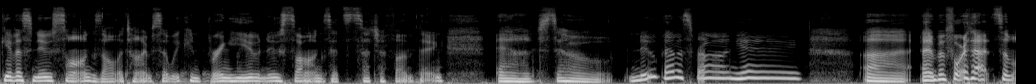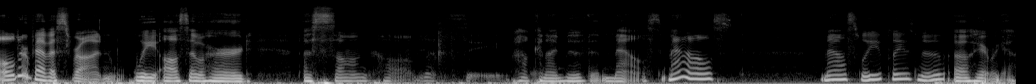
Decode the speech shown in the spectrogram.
give us new songs all the time so we can bring you new songs. It's such a fun thing. And so, new Bevis Frond, yay! Uh, and before that, some older Bevis Frond. We also heard a song called, see, how can I move the mouse? Mouse, mouse, will you please move? Oh, here we go.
